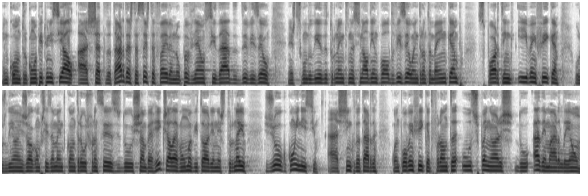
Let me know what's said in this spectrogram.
Encontro com o apito inicial às 7 da tarde, esta sexta-feira, no pavilhão Cidade de Viseu. Neste segundo dia de torneio internacional de handball de Viseu entram também em campo Sporting e Benfica. Os Leões jogam precisamente contra os franceses do Chambéry, que já levam uma vitória neste torneio. Jogo com início às 5 da tarde, quando o Benfica defronta os espanhóis do Ademar León.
